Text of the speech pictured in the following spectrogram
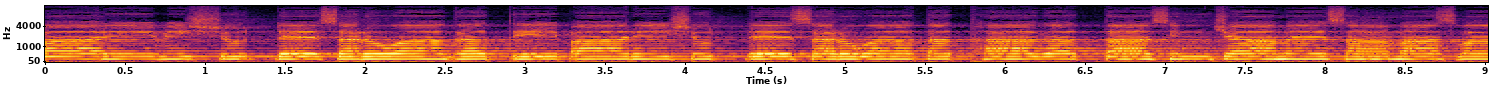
परिविशुद्ध सर्वागति परिशुद्ध सर्व तथागता सिञ्चामे समाश्वासायन्तो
